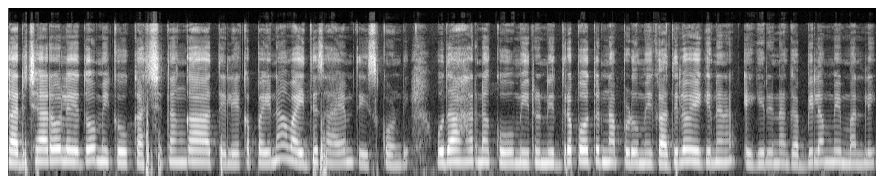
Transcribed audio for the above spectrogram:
కరిచారో లేదో మీకు ఖచ్చితంగా తెలియకపోయినా వైద్య సహాయం తీసుకోండి. ఉదాహరణకు మీరు నిద్రపోతున్నప్పుడు మీ గదిలో ఎగిరిన ఎగిరిన గబ్బిలం మిమ్మల్ని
